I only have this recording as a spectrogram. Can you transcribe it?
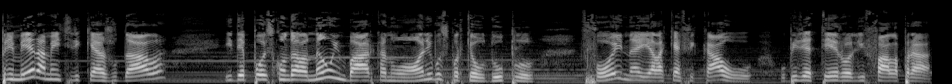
primeiramente ele quer ajudá-la e depois quando ela não embarca no ônibus, porque o duplo foi, né, e ela quer ficar, o, o bilheteiro ali fala para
